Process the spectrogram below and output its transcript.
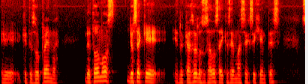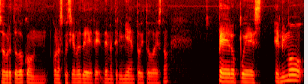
eh, que te sorprenda. De todos modos, yo sé que en el caso de los usados hay que ser más exigentes, sobre todo con, con las cuestiones de, de, mantenimiento y todo esto. Pero pues el mismo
